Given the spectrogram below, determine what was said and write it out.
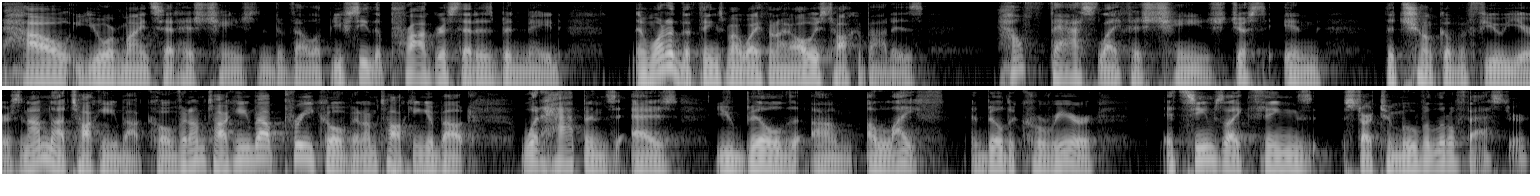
how your mindset has changed and developed. You see the progress that has been made. And one of the things my wife and I always talk about is how fast life has changed just in the chunk of a few years. And I'm not talking about COVID, I'm talking about pre COVID. I'm talking about what happens as you build um, a life and build a career. It seems like things start to move a little faster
